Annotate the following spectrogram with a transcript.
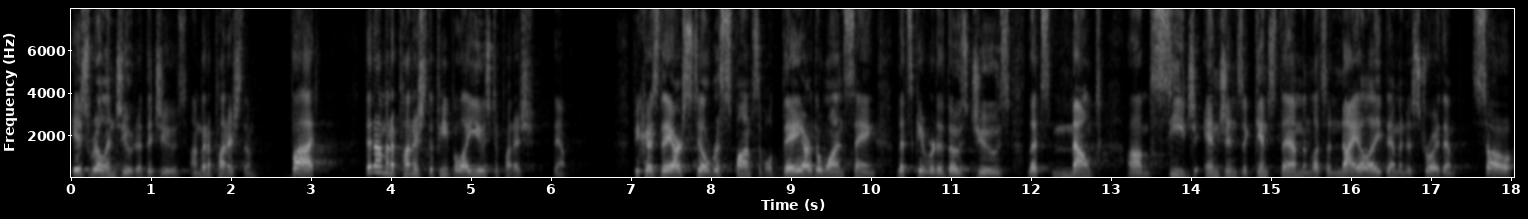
Israel and Judah, the Jews. I'm going to punish them. But then I'm going to punish the people I used to punish them because they are still responsible. They are the ones saying, let's get rid of those Jews. Let's mount um, siege engines against them and let's annihilate them and destroy them. So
